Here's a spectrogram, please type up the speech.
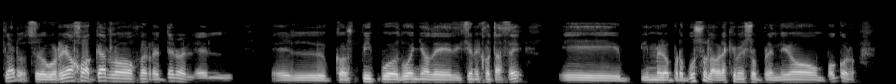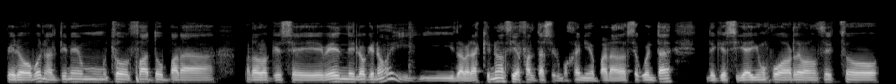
Claro, se le ocurrió a Juan Carlos Ferretero, el, el, el conspicuo dueño de Ediciones JC, y, me lo propuso. La verdad es que me sorprendió un poco, ¿no? Pero bueno, él tiene mucho olfato para, para lo que se vende y lo que no, y, y, la verdad es que no hacía falta ser un genio para darse cuenta de que si hay un jugador de baloncesto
